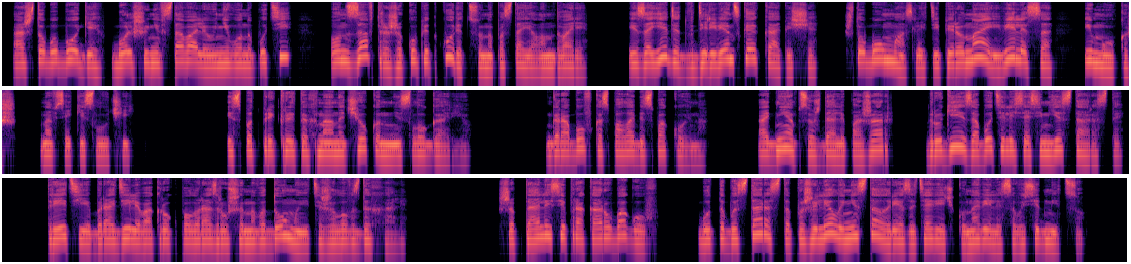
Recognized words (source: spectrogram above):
А чтобы боги больше не вставали у него на пути, он завтра же купит курицу на постоялом дворе и заедет в деревенское капище, чтобы умаслить и Перуна, и Велеса, и Мокош, на всякий случай. Из-под прикрытых на ночь окон несло гарью. Горобовка спала беспокойно. Одни обсуждали пожар, другие заботились о семье старосты, третьи бродили вокруг полуразрушенного дома и тяжело вздыхали. Шептались и про кару богов, будто бы староста пожалел и не стал резать овечку на Велесову седмицу.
